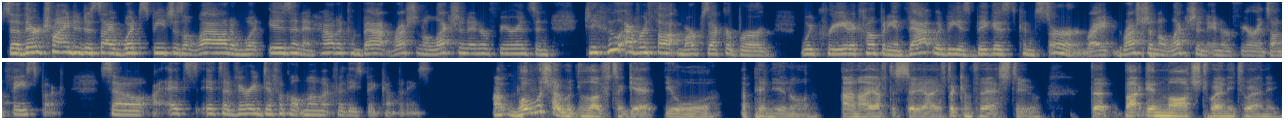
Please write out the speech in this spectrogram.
So they're trying to decide what speech is allowed and what isn't, and how to combat Russian election interference. And to whoever thought Mark Zuckerberg would create a company and that would be his biggest concern, right? Russian election interference on Facebook. So it's it's a very difficult moment for these big companies. Um, one which I would love to get your opinion on, and I have to say, I have to confess to you that back in March 2020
